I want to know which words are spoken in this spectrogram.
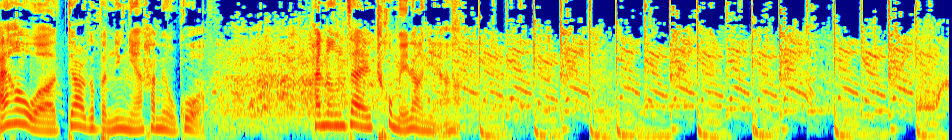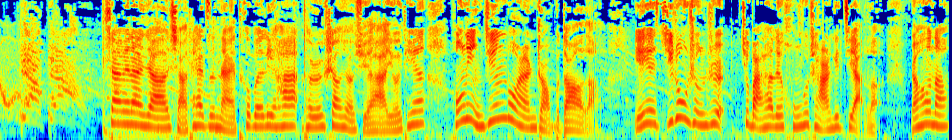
还好我第二个本命年还没有过，还能再臭美两年啊！下面呢叫小太子奶特别厉害，他说上小学啊，有一天红领巾突然找不到了，爷爷急中生智就把他的红裤衩给剪了，然后呢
